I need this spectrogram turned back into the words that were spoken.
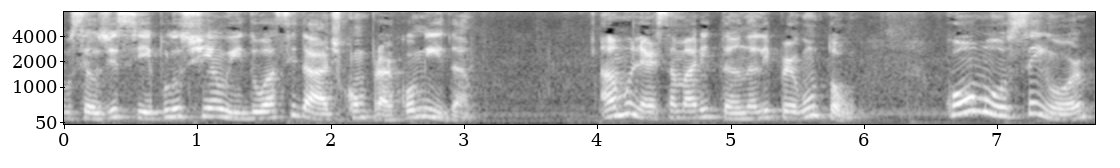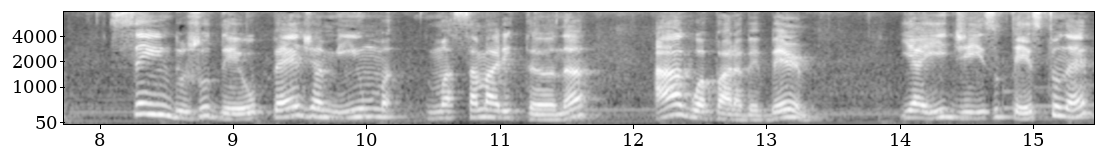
Os seus discípulos tinham ido à cidade comprar comida. A mulher samaritana lhe perguntou: Como o Senhor, sendo judeu, pede a mim, uma, uma samaritana, água para beber? E aí diz o texto, né?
